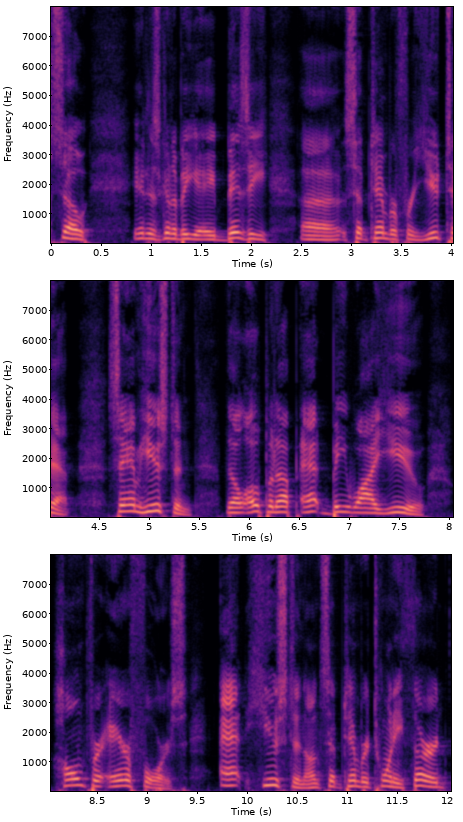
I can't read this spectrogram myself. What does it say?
So it is going to be a busy uh, September for UTEP. Sam Houston, they'll open up at BYU, home for Air Force at Houston on September 23rd.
